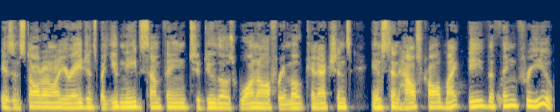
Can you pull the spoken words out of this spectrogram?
is installed on all your agents, but you need something to do those one off remote connections, Instant House Call might be the thing for you.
